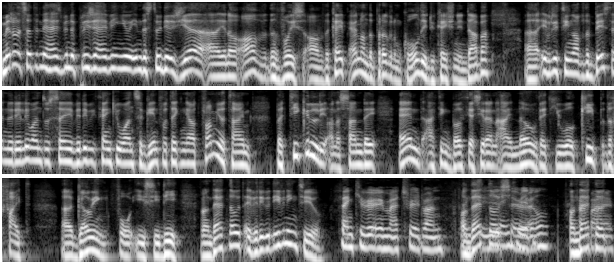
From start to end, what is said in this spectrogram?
Meryl, it certainly has been a pleasure having you in the studios here, uh, you know, of the Voice of the Cape and on the program called Education Indaba. Uh, everything of the best, and we really want to say a very big thank you once again for taking out from your time, particularly on a Sunday. And I think both Yaseera and I know that you will keep the fight uh, going for ECD. And on that note, a very good evening to you. Thank you very much, Riedwaan. On that you, note- Thanks, Yaseera. Meryl. On that Bye-bye. note,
